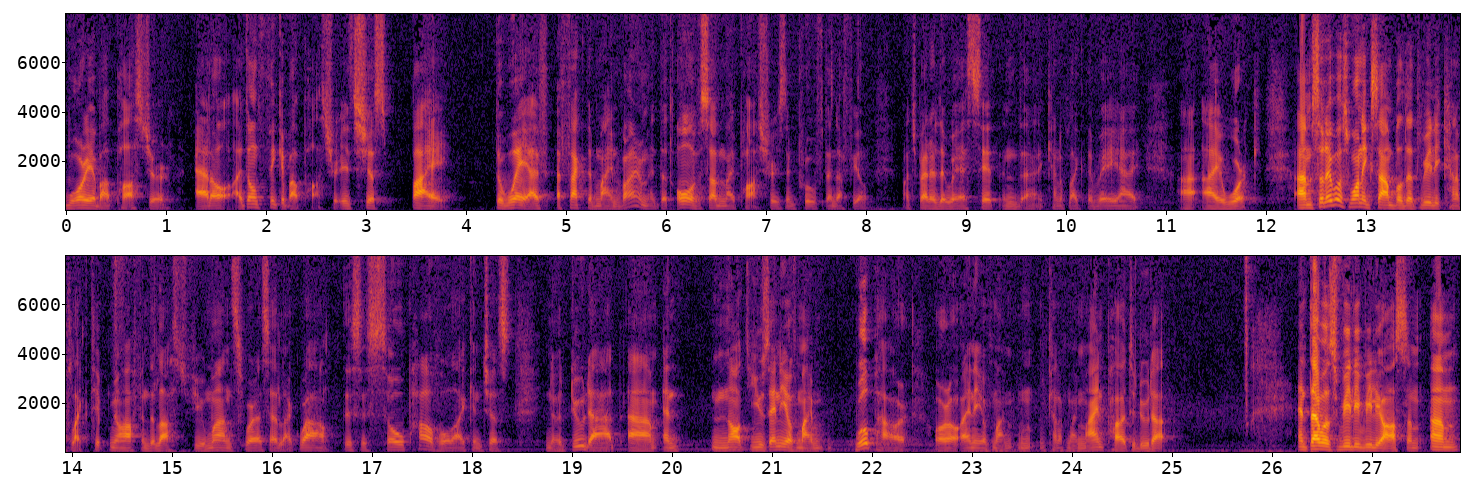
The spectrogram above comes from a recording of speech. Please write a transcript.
worry about posture at all. I don't think about posture. It's just by the way I've affected my environment that all of a sudden my posture is improved and I feel much better the way I sit and uh, kind of like the way I, uh, I work. Um, so that was one example that really kind of like tipped me off in the last few months where I said like, wow, this is so powerful. I can just you know, do that um, and not use any of my willpower or any of my kind of my mind power to do that. And that was really, really awesome. Um,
